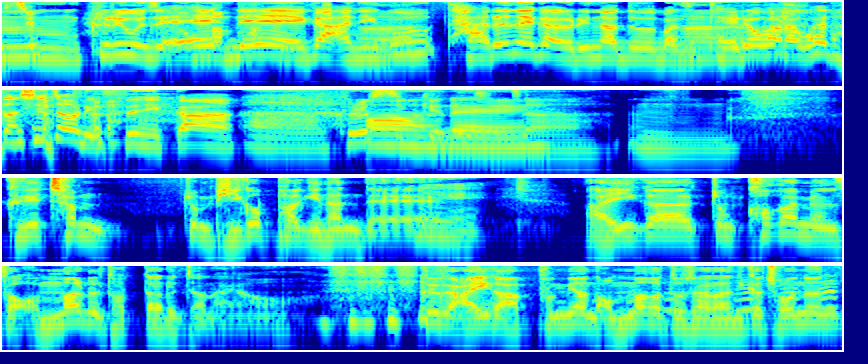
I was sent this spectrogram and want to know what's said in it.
그죠? 음, 그리고 이제 애, 내. 애가 아니고 어. 다른 애가 열이 나도 맞아 어. 데려가라고 했던 시절이 있으니까 아, 그럴 수 아, 있겠네 네. 진짜. 음. 그게 참 좀 비겁하긴 한데 네. 아이가 좀 커가면서 엄마를 더 따르잖아요. 그러니까 아이가 아프면 엄마가 더 잘하니까 저는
